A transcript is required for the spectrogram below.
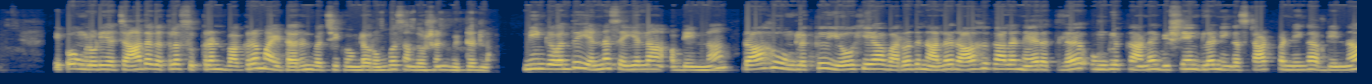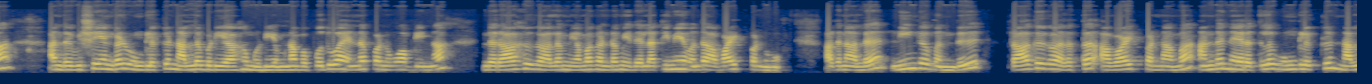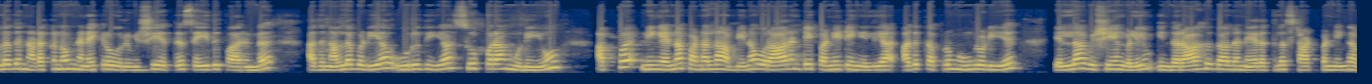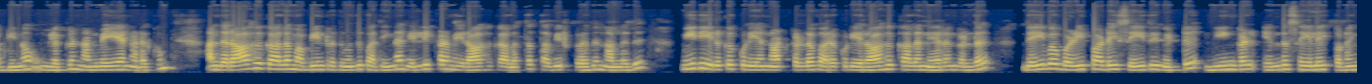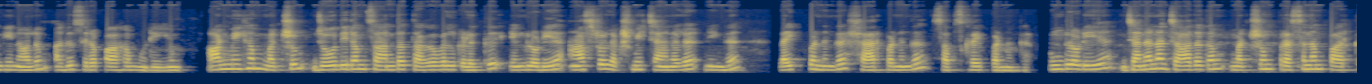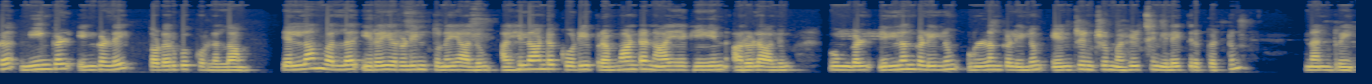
இப்போ உங்களுடைய ஜாதகத்துல சுக்கரன் வக்ரம் ஆயிட்டாருன்னு வச்சுக்கோங்களேன் ரொம்ப சந்தோஷம் விட்டுடலாம். நீங்க வந்து என்ன செய்யலாம் அப்படின்னா ராகு உங்களுக்கு யோகியா வர்றதுனால ராகு கால நேரத்துல உங்களுக்கான விஷயங்களை நீங்க ஸ்டார்ட் பண்ணீங்க அப்படின்னா அந்த விஷயங்கள் உங்களுக்கு நல்லபடியாக முடியும். நம்ம பொதுவா என்ன பண்ணுவோம் அப்படின்னா இந்த ராகு காலம் யமகண்டம் இது எல்லாத்தையுமே வந்து அவாய்ட் பண்ணுவோம். அதனால நீங்க வந்து ராகு காலத்தை அவாய்ட் பண்ணாம அந்த நேரத்துல உங்களுக்கு நல்லது நடக்கணும்னு நினைக்கிற ஒரு விஷயத்த செய்து பாருங்க. அது நல்லபடியா உறுதியா சூப்பரா முடியும். அப்ப நீங்க என்ன பண்ணலாம் அப்படின்னா ஒரு ஆர்என்டி பண்ணிட்டீங்க இல்லையா? அதுக்கப்புறம் உங்களுடைய எல்லா விஷயங்களையும் இந்த ராகு கால நேரத்துல ஸ்டார்ட் பண்ணீங்க அப்படின்னா உங்களுக்கு நன்மையே நடக்கும். அந்த ராகு காலம் அப்படின்றது வந்து பாத்தீங்கன்னா வெள்ளிக்கிழமை ராகு காலத்தை தவிர்க்கிறது நல்லது. மீதி இருக்கக்கூடிய நாட்கள்ல வரக்கூடிய ராகு கால நேரங்கள்ல தெய்வ வழிபாடை செய்துவிட்டு நீங்கள் எந்த செயலை தொடங்கினாலும் அது சிறப்பாக முடியும். ஆன்மீகம் மற்றும் ஜோதிடம் சார்ந்த தகவல்களுக்கு எங்களுடைய ஆஸ்ட்ரோலக்ஷ்மி சேனலை நீங்க லைக் பண்ணுங்க ஷேர் பண்ணுங்க சப்ஸ்கிரைப் பண்ணுங்க. உங்களுடைய ஜனன ஜாதகம் மற்றும் பிரசனம் பார்க்க நீங்கள் எங்களை தொடர்பு கொள்ளலாம். எல்லாம் வல்ல இறையருளின் துணையாலும் அகிலாண்ட கோடி பிரம்மாண்ட நாயகியின் அருளாலும் உங்கள் இல்லங்களிலும் உள்ளங்களிலும் என்றென்றும் மகிழ்ச்சி நிலைத்திருக்கட்டும். நன்றி.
